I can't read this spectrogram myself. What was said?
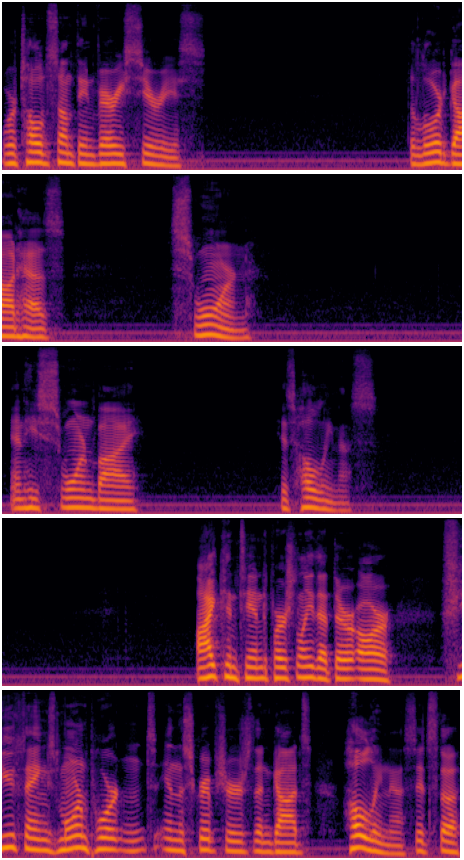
we're told something very serious. The Lord God has sworn and he's sworn by his holiness. I contend personally that there are few things more important in the scriptures than God's holiness. It's the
